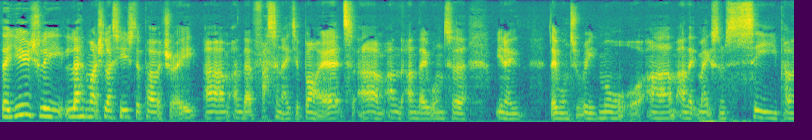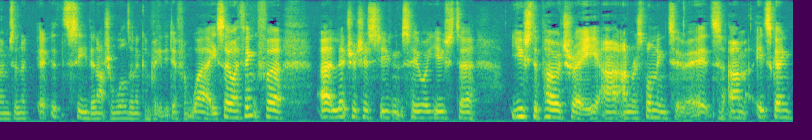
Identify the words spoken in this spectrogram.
they're usually le- much less used to poetry, um, and they're fascinated by it, um, and and they want to, you know they want to read more, um, and it makes them see poems and see the natural world in a completely different way. So I think for uh, literature students who are used to used to poetry uh, and responding to it, um, it's going.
